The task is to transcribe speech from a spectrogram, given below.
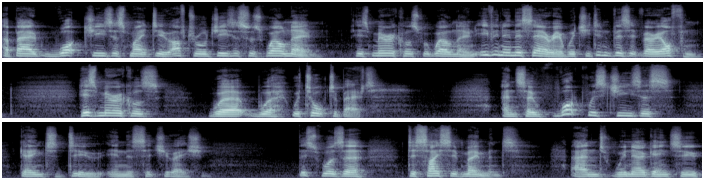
about what Jesus might do. After all, Jesus was well known. His miracles were well known, even in this area, which he didn't visit very often. His miracles were, were, were talked about. And so, what was Jesus going to do in this situation? This was a decisive moment, and we're now going to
